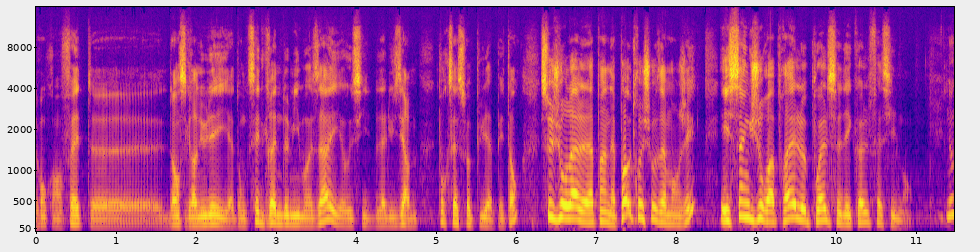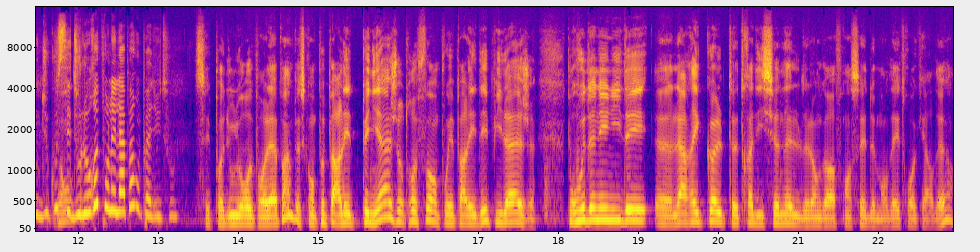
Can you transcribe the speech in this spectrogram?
donc en fait, euh, dans ce granulé, il y a donc cette graine de mimosa, il y a aussi de la luzerne pour que ça soit plus appétant. Ce jour-là, le lapin n'a pas autre chose à manger, et cinq jours après, le poil se décolle facilement. Donc du coup, c'est douloureux pour les lapins ou pas du tout? C'est pas douloureux pour les lapins parce qu'on peut parler de peignage. Autrefois, on pouvait parler d'épilage. Pour vous donner une idée, euh, la récolte traditionnelle de l'angora français demandait trois quarts d'heure.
